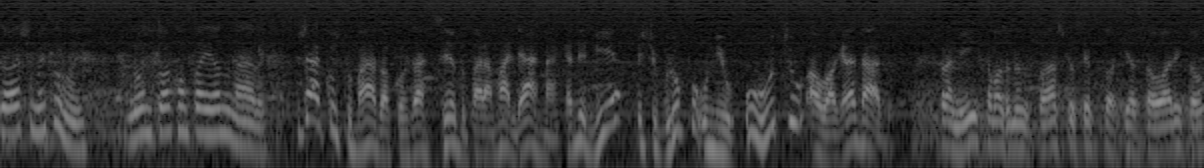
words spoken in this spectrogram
Eu acho muito ruim. Não estou acompanhando nada. Já acostumado a acordar cedo para malhar na academia, este grupo uniu o útil ao agradável. Para mim fica mais ou menos fácil, que eu sempre estou aqui essa hora, então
